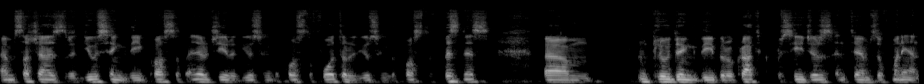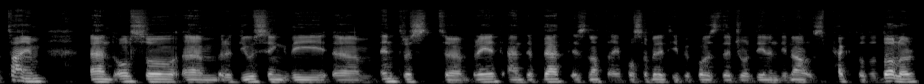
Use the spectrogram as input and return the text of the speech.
Um, such as reducing the cost of energy, reducing the cost of water, reducing the cost of business, um, including the bureaucratic procedures in terms of money and time, and also um, reducing the um, interest uh, rate. And if that is not a possibility because the Jordanian dinar is pegged to the dollar,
